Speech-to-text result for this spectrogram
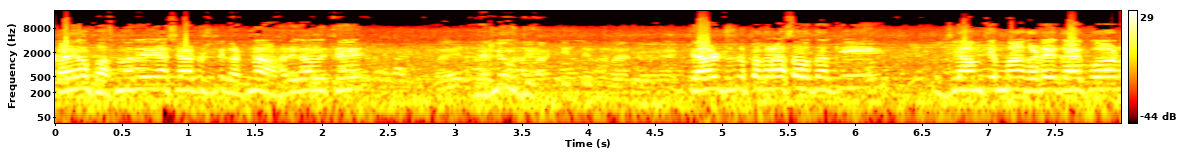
काळ्या फासणारी अशी अॅट्रॉसिटी घटना हरेगाव इथे घडली होती. त्या अॅट्रॉसिटीचा प्रकार असा होता की जे आमचे मागडे गायकवाड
